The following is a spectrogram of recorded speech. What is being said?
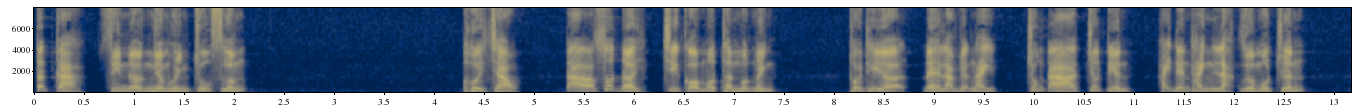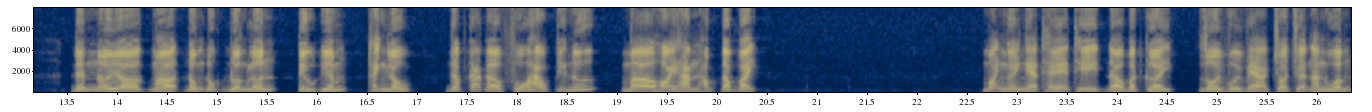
Tất cả xin ờ, nghiêm huynh chủ sướng. Ôi chào, ta suốt đời chỉ có một thần một mình. Thôi thì ờ, để làm việc này, chúng ta trước tiên hãy đến thành Lạc Dương một chuyến. Đến nơi mà đồng đúc đường lớn, tiểu điếm, thành lầu, gặp các ờ, phú hào kỹ nữ mà hỏi hàn học tập vậy. Mọi người nghe thế thì đều bật cười, rồi vui vẻ trò chuyện ăn uống.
